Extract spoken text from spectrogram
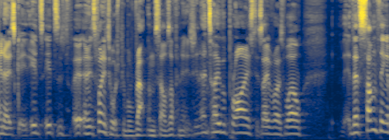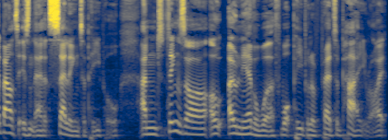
you know, it's, it's it's and it's funny to watch people wrap themselves up in it. You know, it's overpriced. It's overpriced. Well, there's something about it, isn't there, that's selling to people, and things are only ever worth what people are prepared to pay, right?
